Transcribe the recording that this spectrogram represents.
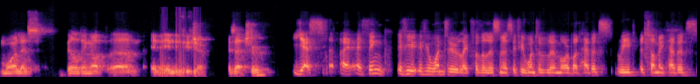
more or less building up um, in, in the future. Is that true? Yes, I, I, think if you if you want to like for the listeners, if you want to learn more about habits, read Atomic Habits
